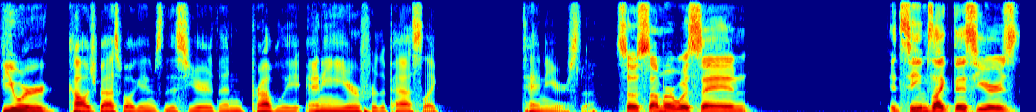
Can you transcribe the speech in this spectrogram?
fewer college basketball games this year than probably any year for the past like ten years, though. So Summer was saying, it seems like this year's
